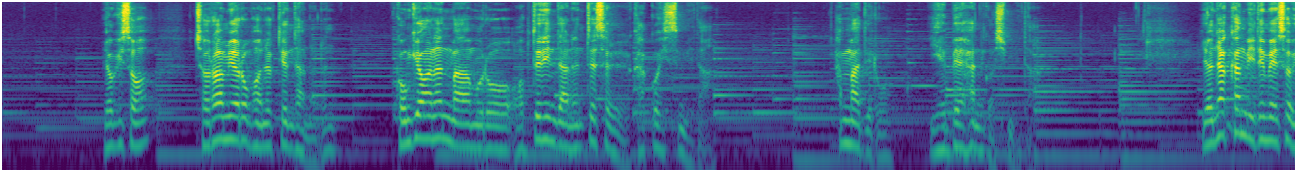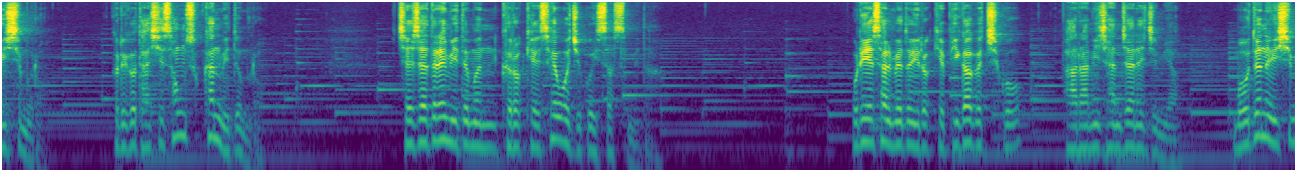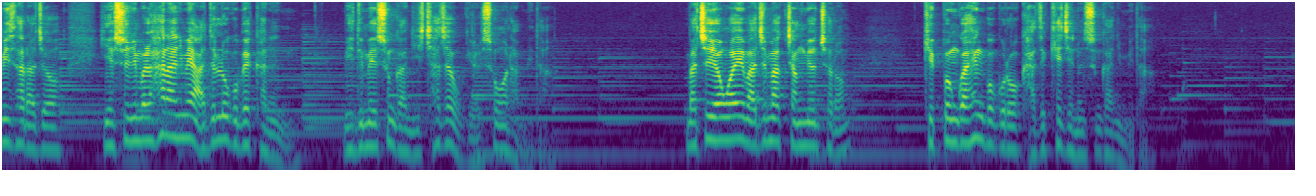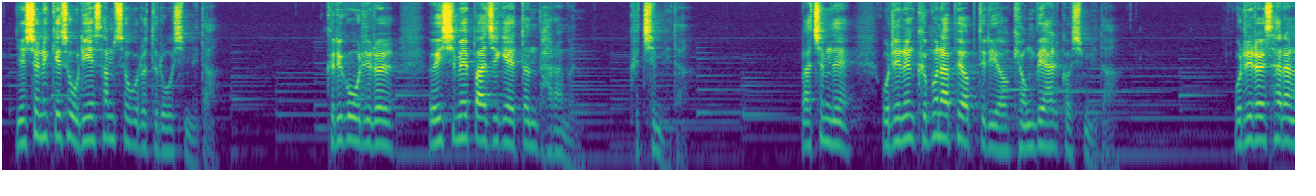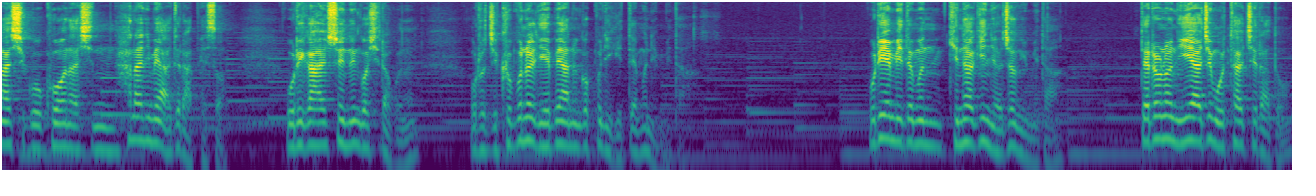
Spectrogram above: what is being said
여기서 절하며로 번역된 단어는 공경하는 마음으로 엎드린다는 뜻을 갖고 있습니다. 한마디로 예배한 것입니다. 연약한 믿음에서 의심으로 그리고 다시 성숙한 믿음으로 제자들의 믿음은 그렇게 세워지고 있었습니다. 우리의 삶에도 이렇게 비가 그치고 바람이 잔잔해지며 모든 의심이 사라져 예수님을 하나님의 아들로 고백하는 믿음의 순간이 찾아오길 소원합니다. 마치 영화의 마지막 장면처럼 기쁨과 행복으로 가득해지는 순간입니다. 예수님께서 우리의 삶 속으로 들어오십니다. 그리고 우리를 의심에 빠지게 했던 바람은 그칩니다. 마침내 우리는 그분 앞에 엎드려 경배할 것입니다. 우리를 사랑하시고 구원하신 하나님의 아들 앞에서 우리가 할 수 있는 것이라고는 오로지 그분을 예배하는 것 뿐이기 때문입니다. 우리의 믿음은 기나긴 여정입니다. 때로는 이해하지 못할지라도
